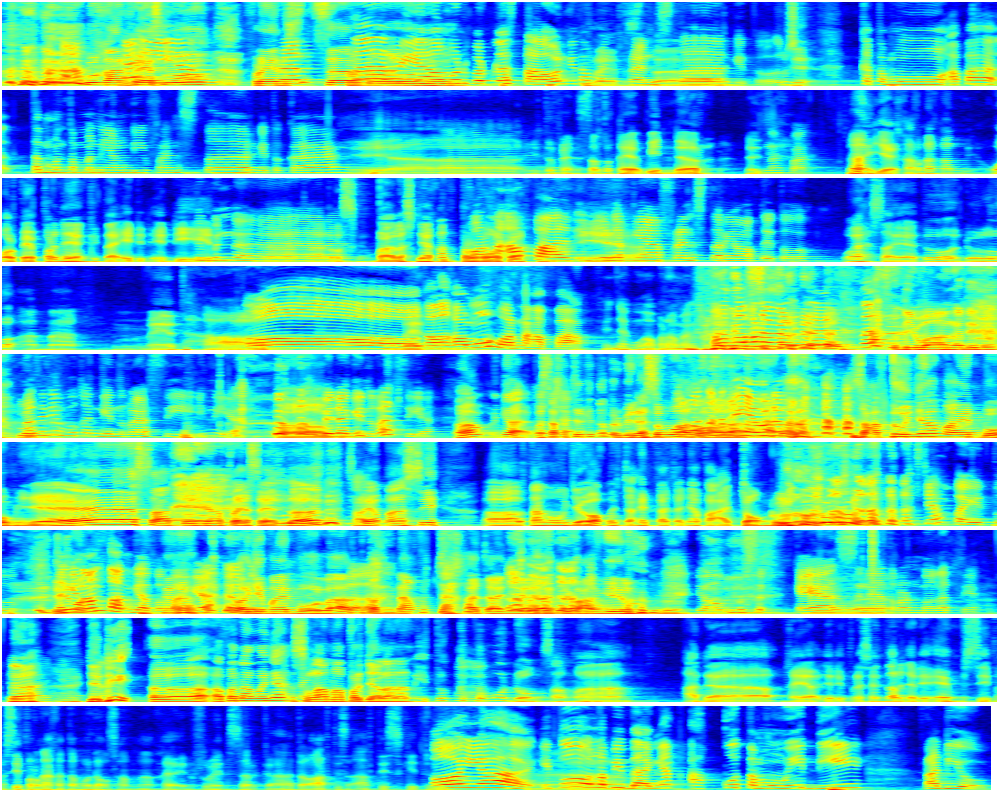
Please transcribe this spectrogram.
Bukan Eh, Facebook, Friendster, dulu. ya umur 14 tahun kita main Friendster. Friendster gitu. Terus Ya. ketemu apa teman-teman yang di Friendster gitu kan. Iya, itu Friendster tuh kayak binder. Kenapa? Nah, ya karena kan wallpapernya yang kita edit-edit. Iya, bener. Nah, terus balasnya kan per Warna wallpaper. apa Iya. ingatnya Friendsternya waktu itu? Wah, saya tuh dulu anak metal. Oh, Net- kalau kamu warna apa? Kayaknya aku gak pernah main Oh, nggak pernah main Friendster. Sedih banget hidupku. Berarti dia bukan generasi ini ya? Um, Beda generasi ya? Ah, enggak, masa enggak. kecil kita berbeda semua Oh, masa kecil, iya bener. Satunya main bom, yes. Satunya presenter. saya masih eh, tanggung jawab mencahit kacanya Pak Acong dulu. Siapa itu? Lagi mah- nonton gak bapaknya? Lagi main bola, tenang pecah kacanya, dipanggil. ya ampun, kayak Gila. sinetron banget ya. Nah, ceritanya. jadi eh, apa namanya? Selama perjalanan itu ketemu dong sama ada kayak jadi presenter, jadi MC, pasti pernah ketemu dong sama kayak influencer kah atau artis-artis gitu. Oh iya, itu Nah. lebih banyak aku temui di radio.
